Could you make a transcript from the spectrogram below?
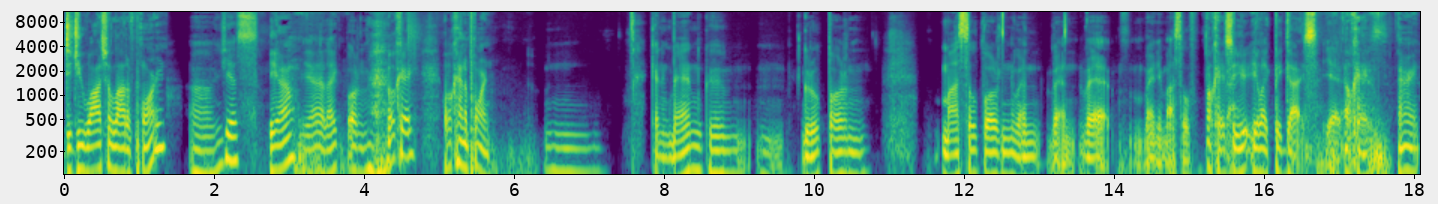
Did you watch a lot of porn? Uh, yes, Yeah. yeah, I like porn. Okay. What kind of porn? Mm, gangbang, um, mm, group porn, muscle porn when when where many muscle. Okay, so you, you like big guys. Yeah. Okay. All right.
